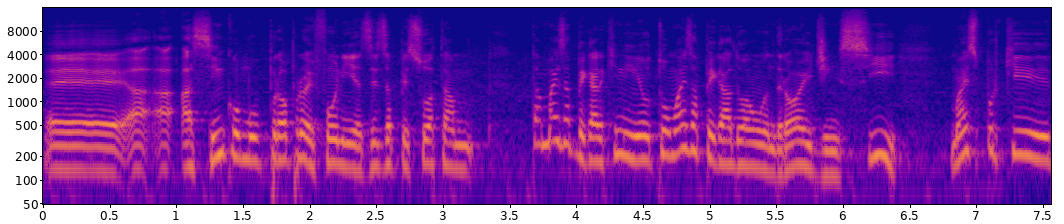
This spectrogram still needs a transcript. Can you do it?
é, a, a, assim como o próprio iPhone, e às vezes a pessoa tá tá mais apegado, que nem eu, tô mais apegado ao Android em si, mas porque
